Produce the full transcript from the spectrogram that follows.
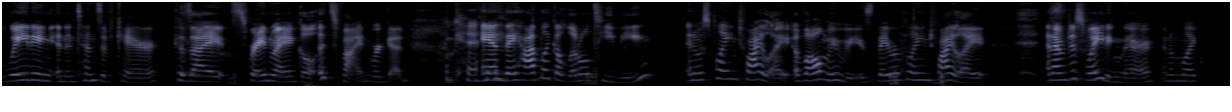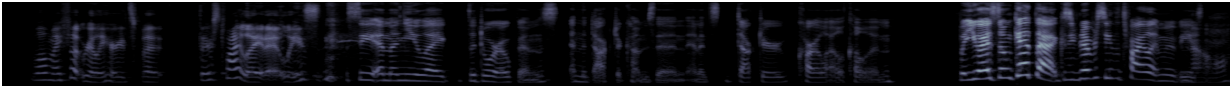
waiting in intensive care because I sprained my ankle. It's fine, we're good. Okay. And they had like a little TV, and it was playing Twilight. Of all movies, they were playing Twilight. And I'm just waiting there, and I'm like, well, my foot really hurts, but there's Twilight at least. see, and then you like the door opens and the doctor comes in and it's Dr. Carlisle Cullen. But you guys don't get that because you've never seen the Twilight movies. no.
